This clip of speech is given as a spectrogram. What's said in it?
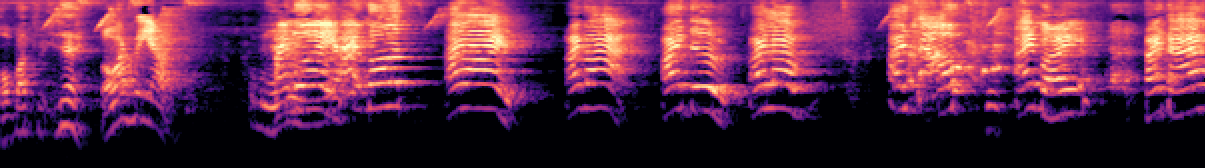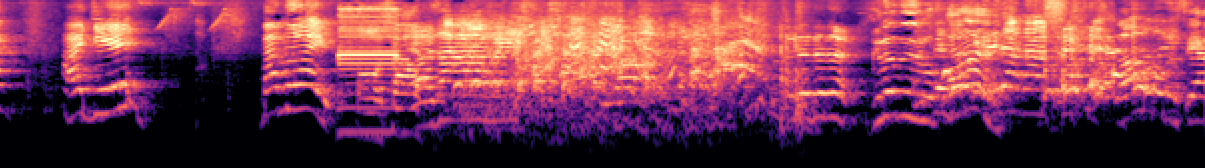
Khó bắt vị thế. Có bắt vị à? Không uống 20 21 22 23 24 25 26 27 28 29 30 Ồ sao? Giờ sao? Cứ đơn gì mà khó đấy từ từ, từ từ. Đó không được xem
